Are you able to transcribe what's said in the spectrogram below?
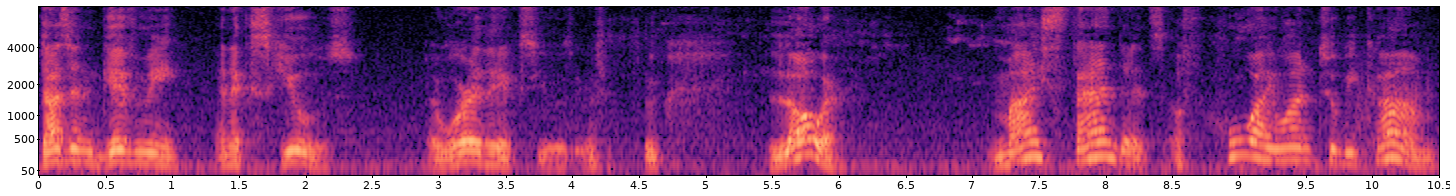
Doesn't give me an excuse, a worthy excuse, to lower my standards of who I want to become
